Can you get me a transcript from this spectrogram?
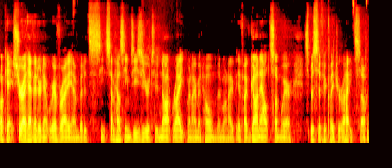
okay, sure, I have internet wherever I am, but it somehow seems easier to not write when I'm at home than when I if I've gone out somewhere specifically to write. So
